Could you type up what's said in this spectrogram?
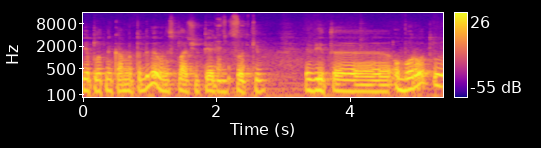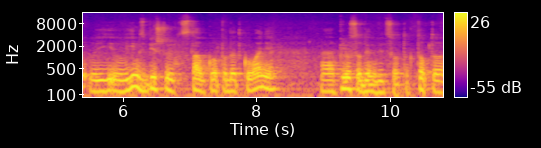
є платниками ПДВ, вони сплачують 5% від е, обороту, їм збільшують ставку оподаткування е, плюс 1%. Тобто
